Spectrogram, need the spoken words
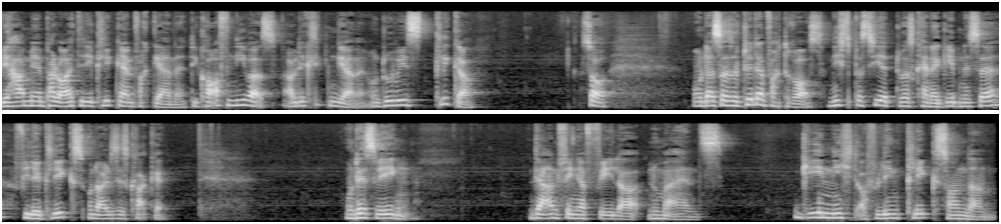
Wir haben ja ein paar Leute, die klicken einfach gerne. Die kaufen nie was, aber die klicken gerne. Und du willst Klicker. So. Und das resultiert einfach daraus. Nichts passiert, du hast keine Ergebnisse, viele Klicks und alles ist Kacke. Und deswegen, der Anfängerfehler Nummer 1. Geh nicht auf Link-Klick, sondern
